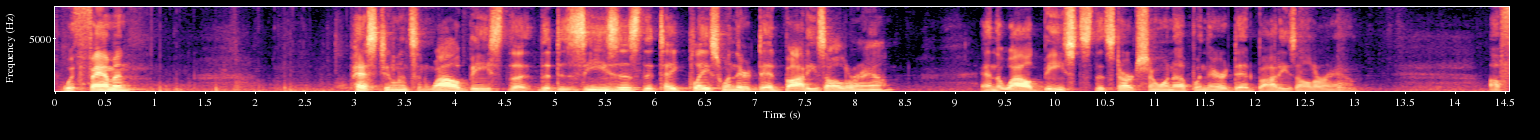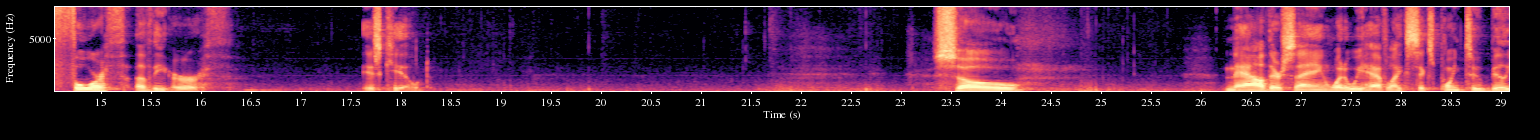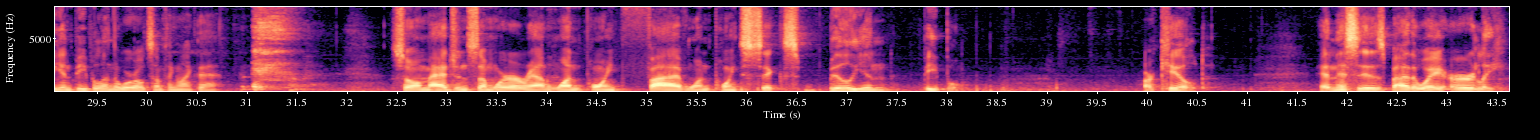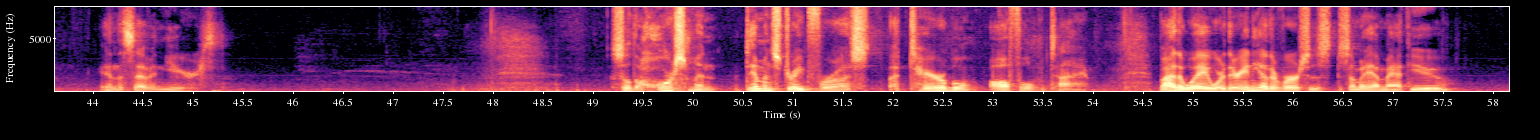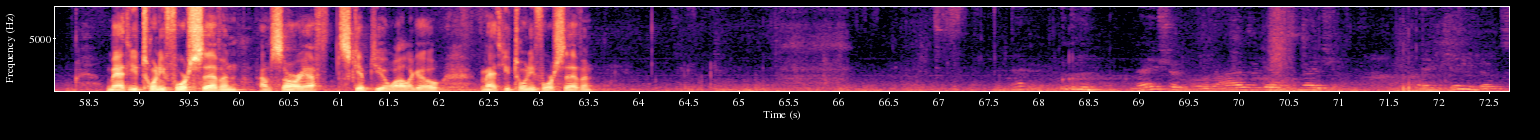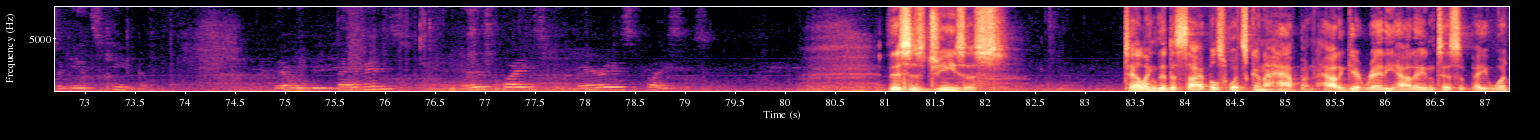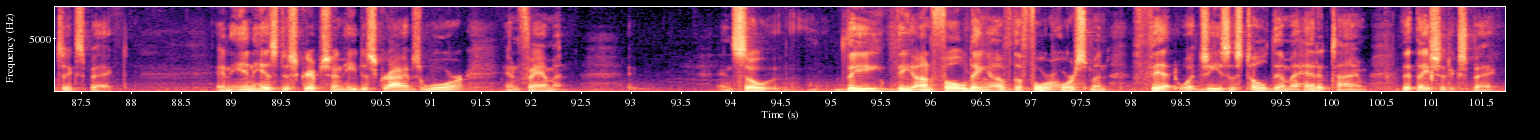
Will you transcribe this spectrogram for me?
with famine, pestilence, and wild beasts, the, the diseases that take place when there are dead bodies all around, and the wild beasts that start showing up when there are dead bodies all around. A fourth of the earth is killed. So now they're saying, what do we have, like 6.2 billion people in the world, something like that? So imagine somewhere around 1.5, 1.6 billion people are killed. And this is, by the way, early in the seven years. So the horsemen demonstrate for us a terrible, awful time. By the way, were there any other verses? Does somebody have Matthew? Matthew 24 7. I'm sorry, I skipped you a while ago. Matthew 24 7. Nation will rise against nation, and kingdoms against kingdom. There will be famines and earthquakes in various places. This is Jesus telling the disciples what's going to happen, how to get ready, how to anticipate, what to expect. And in his description, he describes war and famine. And so the, the unfolding of the four horsemen fit what Jesus told them ahead of time that they should expect.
